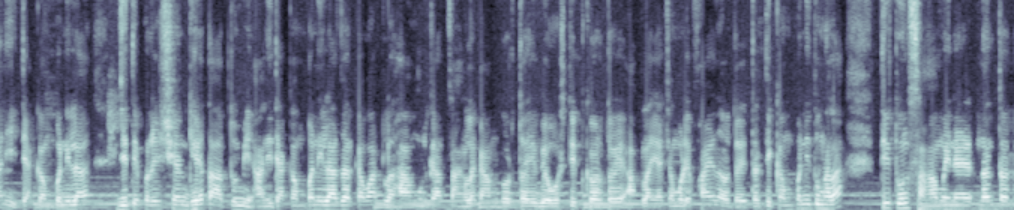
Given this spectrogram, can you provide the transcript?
आणि त्या कंपनीला जिथे प्रशिक्षण घेत आहात तुम्ही आणि त्या कंपनीला जर का वाटलं हा मुलगा चांगलं काम करतोय व्यवस्थित करतो होतोय आपला याच्यामुळे फायदा होतोय. तर ती कंपनी तुम्हाला तिथून सहा महिन्यानंतर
